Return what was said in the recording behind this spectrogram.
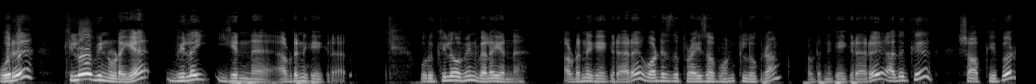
ஒரு கிலோவினுடைய விலை என்ன? அப்படின்னு கேட்குறாரு ஒரு கிலோவின் விலை என்ன? அப்படின்னு கேட்குறாரு what is the price of one kilogram அப்படின்னு கேட்குறாரு அதுக்கு shopkeeper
